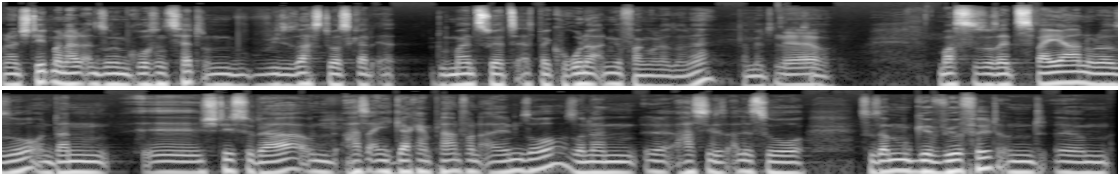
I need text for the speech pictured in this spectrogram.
Und dann steht man halt an so einem großen Set und wie du sagst, du hast gerade, du meinst, du hättest erst bei Corona angefangen oder so, ne? Damit. Ja. So. Machst du so seit zwei Jahren oder so und dann äh, stehst du da und hast eigentlich gar keinen Plan von allem so, sondern äh, hast dir das alles so zusammengewürfelt und ähm,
